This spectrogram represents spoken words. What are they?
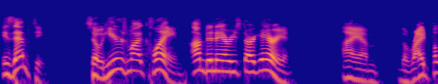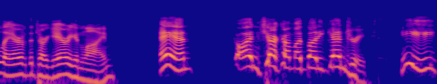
is empty. So here's my claim I'm Daenerys Targaryen. I am the rightful heir of the Targaryen line. And go ahead and check out my buddy Gendry. He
